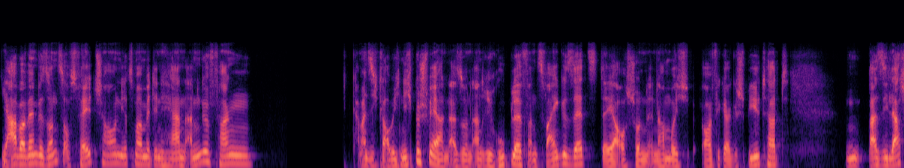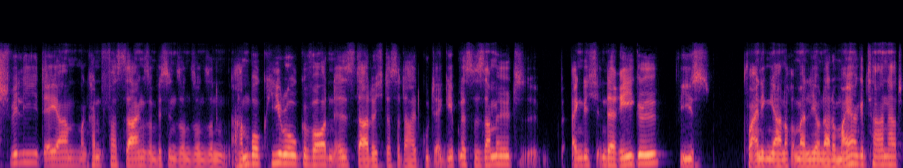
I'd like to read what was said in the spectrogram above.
Ja, aber wenn wir sonst aufs Feld schauen, jetzt mal mit den Herren angefangen, kann man sich, glaube ich, nicht beschweren. Also ein André Rublev an zwei gesetzt, der ja auch schon in Hamburg häufiger gespielt hat. Basilashvili, der ja, man kann fast sagen, so ein bisschen so, so, so ein Hamburg-Hero geworden ist, dadurch, dass er da halt gute Ergebnisse sammelt, äh, eigentlich in der Regel, wie es vor einigen Jahren auch immer Leonardo Meyer getan hat.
